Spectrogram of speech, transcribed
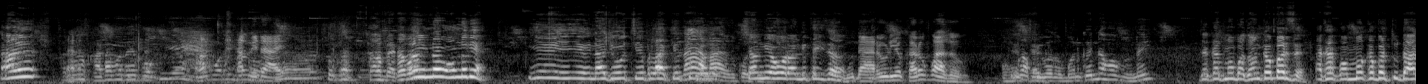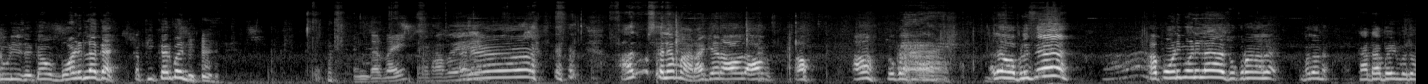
તાણે? ખાટામાં તો પોકી જાય. બેટા આય. હા, બેઠા પણ એમનો અમને બે. એ એ એના ચેપ લાગ્યો ના, ના, તો સંગ એવો રંગ થઈ જાય. હું દારૂડિયો ખરો પાછો. હું કા પીવો તો બંધ કરી નાખો નહીં? જગતમાં બધાને ખબર છે. આખા ગામમાં ખબર તું દારૂડી છે. કે બોર્ડ લગાય કે ફિકર બંધ. શંકરભાઈ? અરે આ શું મારા ઘેર આવો આવો આવો આવો છોકરા. અલે ઓફલે આ પોણી પોણી લાયા છોકરાને લે બધો કાંટા ભાઈ બધો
